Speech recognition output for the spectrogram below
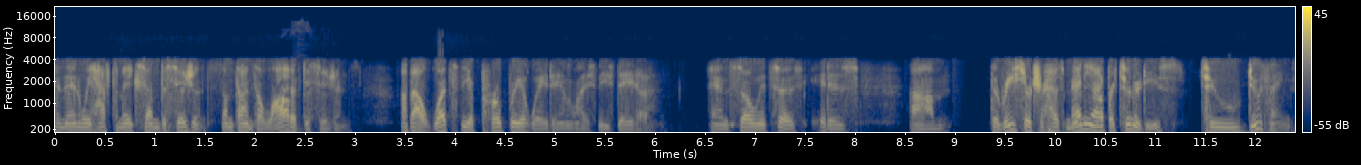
and then we have to make some decisions, sometimes a lot of decisions, about what's the appropriate way to analyze these data. And so it's it is um, the researcher has many opportunities to do things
